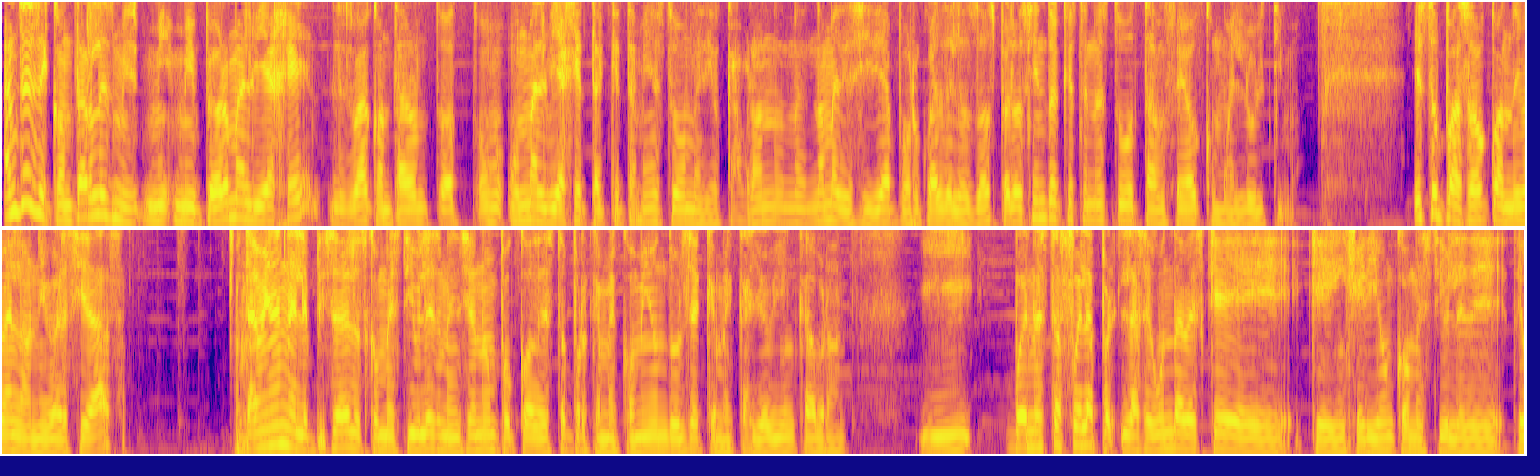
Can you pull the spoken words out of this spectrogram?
antes de contarles mi, peor mal viaje, les voy a contar un, mal viaje que también estuvo medio cabrón. No me decidía por cuál de los dos, pero siento que este no estuvo tan feo como el último. Esto pasó cuando iba en la universidad. También en el episodio de los comestibles menciono un poco de esto porque me comí un dulce que me cayó bien cabrón. Y bueno, esta fue la, segunda vez que, ingerí un comestible de, de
